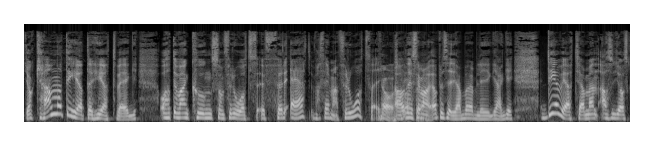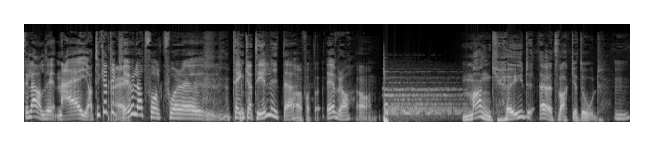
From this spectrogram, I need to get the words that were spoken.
Jag kan att det heter hetvägg och att det var en kung som förråt, förät, vad säger man, förråt sig. Ja, ja, det säger man, ja, precis. Jag börjar bli gaggig. Det vet jag, men alltså, jag skulle aldrig... Nej, jag tycker att det är Nej. kul att folk får eh, tänka till lite. Ja, jag fattar. Det är bra. Ja. Mankhöjd är ett vackert ord. Mm.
